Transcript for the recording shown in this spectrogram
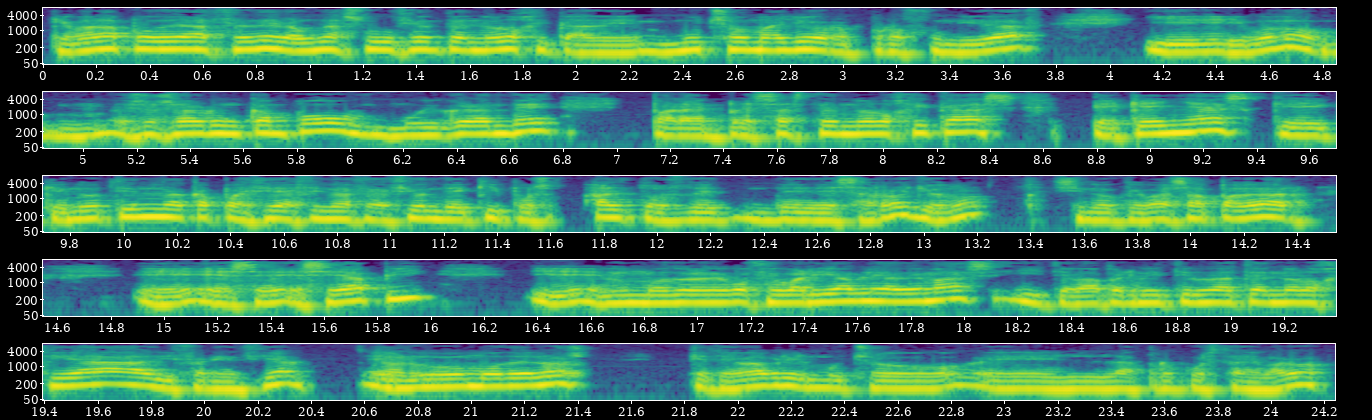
que van a poder acceder a una solución tecnológica de mucho mayor profundidad y, bueno, eso se abre un campo muy grande para empresas tecnológicas pequeñas que, que no tienen una capacidad de financiación de equipos altos de, de desarrollo, ¿no? Sino que vas a pagar eh, ese, ese, API y en un modelo de negocio variable además y te va a permitir una tecnología diferencial en nuevos modelos que te va a abrir mucho eh, la propuesta de valor.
